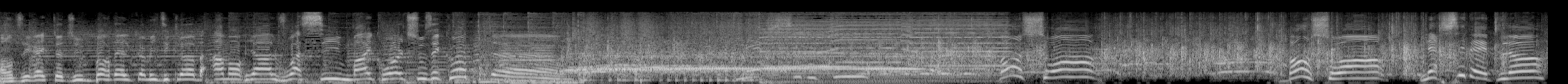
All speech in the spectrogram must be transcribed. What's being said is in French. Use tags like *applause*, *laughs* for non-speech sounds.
En direct du Bordel Comedy Club à Montréal, voici Mike Ward sous écoute. Merci beaucoup. Bonsoir. Bonsoir. Merci d'être là.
